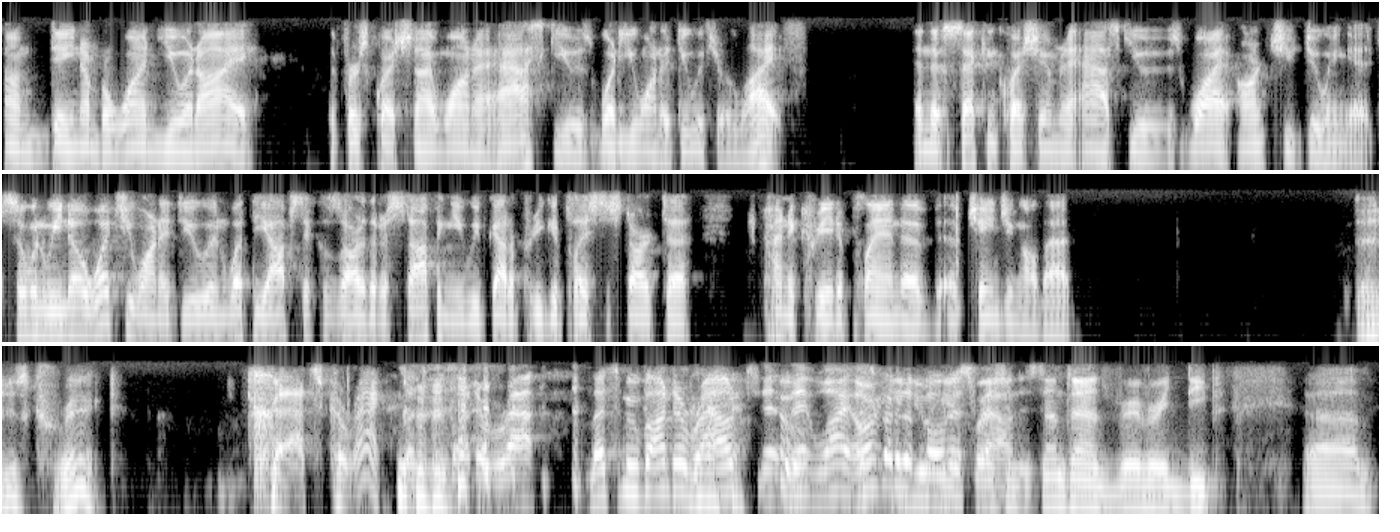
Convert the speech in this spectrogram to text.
on day number one, you and I. The first question I want to ask you is, what do you want to do with your life? And the second question I'm going to ask you is, why aren't you doing it? So when we know what you want to do and what the obstacles are that are stopping you, we've got a pretty good place to start to kind of create a plan of, of changing all that. That is correct. That's correct. Let's move on to round. Let's move on to round two. That, that, why aren't you doing this question? Is sometimes very very deep, um,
